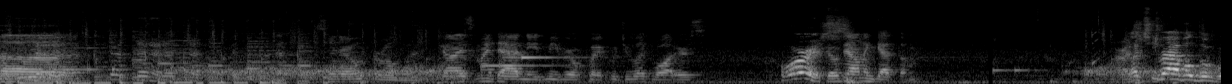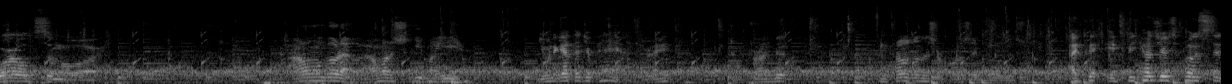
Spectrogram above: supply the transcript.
Uh, Sander, I went the wrong way. Guys, my dad needs me real quick. Would you like waters? Of course. Go down and get them. Alright, Let's keep- travel the world some more. I don't want to go that way. I want to keep my eat. You want to get to Japan, right? I'm trying to do Controls on this are honestly bogus. I think it's because you're supposed to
